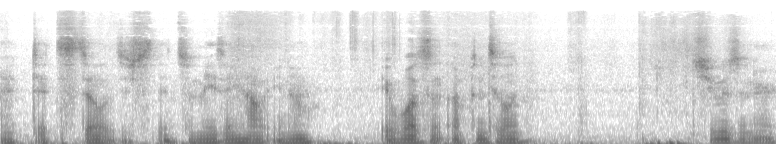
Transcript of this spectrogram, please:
It, it's still just it's amazing how you know it wasn't up until she was in her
